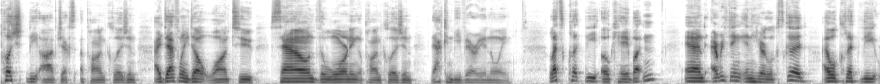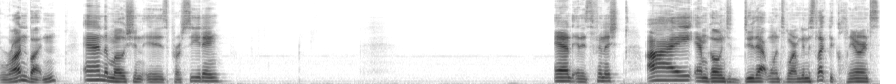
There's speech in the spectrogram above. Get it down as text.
push the objects upon collision. I definitely don't want to sound the warning upon collision. That can be very annoying. Let's click the OK button and everything in here looks good. I will click the Run button and the motion is proceeding. And it is finished. I am going to do that once more. I'm going to select the clearance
